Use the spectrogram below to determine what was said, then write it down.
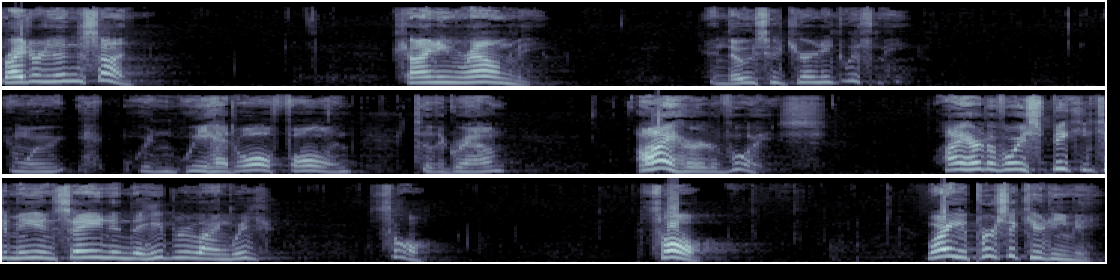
brighter than the sun, shining round me and those who journeyed with me. And when we, when we had all fallen to the ground, I heard a voice. I heard a voice speaking to me and saying in the Hebrew language, Saul, Saul, why are you persecuting me?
